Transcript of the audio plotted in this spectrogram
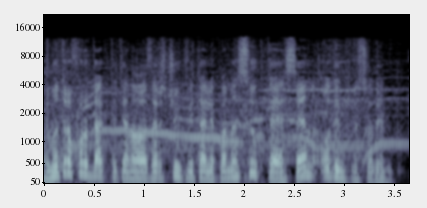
Дмитро Фордак, Тетяна Лазарчук, Віталій Панасюк, ТСН 1+,1.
